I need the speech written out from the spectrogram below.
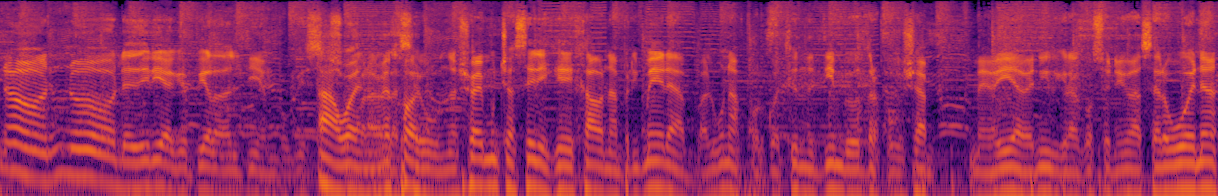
No, no le diría que pierda el tiempo. sé Ah, bueno, mejor. La segunda. Yo hay muchas series que he dejado en la primera, algunas por cuestión de tiempo y otras porque ya me veía venir que la cosa no iba a ser buena.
